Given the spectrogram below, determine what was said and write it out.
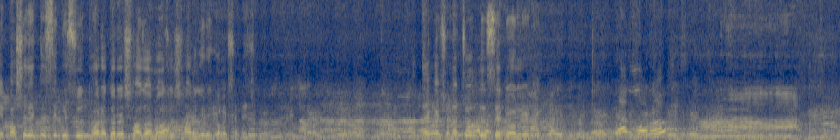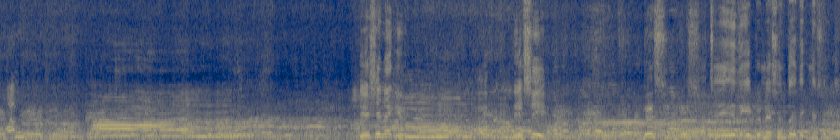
এ পাশে দেখতেছি কিছু থরে থরে সাজানো আছে সারগুলো কালেকশন দেখাশোনা চলতেছে এটা অলরেডি দেশি নাকি? দেশি? আচ্ছা এদিকে একটু নেশন তো এদিকে নেশন তো।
